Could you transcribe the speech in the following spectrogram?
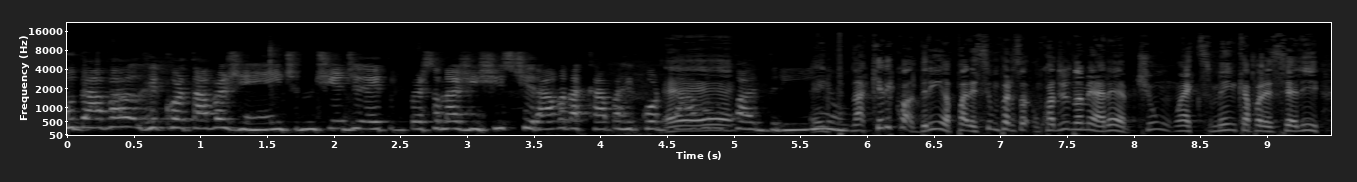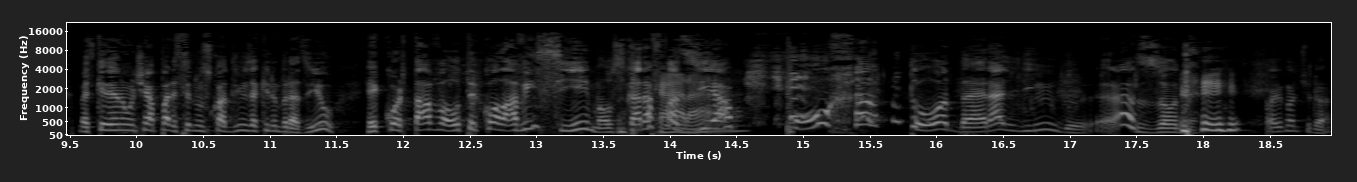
Mudava, recortava gente, não tinha direito do personagem X, tirava da capa, recortava É. no quadrinho. Ent- Naquele quadrinho aparecia um, um quadrinho da Homem-Aranha, tinha um X-Men que aparecia ali, mas que ele não tinha aparecido nos quadrinhos aqui no Brasil, recortava outro e colava em cima. Os caras faziam a porra toda, era lindo, era a zona. Pode continuar.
